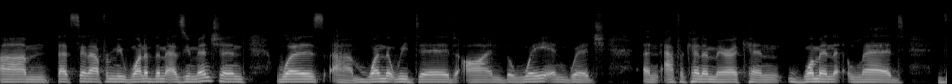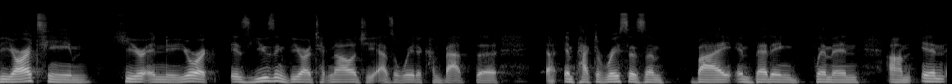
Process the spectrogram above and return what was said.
um, that stand out for me. One of them, as you mentioned, was um, one that we did on the way in which an African American woman led VR team here in New York is using VR technology as a way to combat the uh, impact of racism by embedding women um, in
